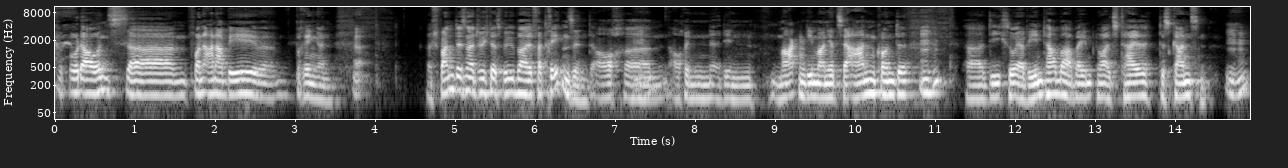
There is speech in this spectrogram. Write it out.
oder uns äh, von A nach B äh, bringen. Ja. Spannend ist natürlich, dass wir überall vertreten sind, auch, mhm. äh, auch in den Marken, die man jetzt erahnen konnte, mhm. äh, die ich so erwähnt habe, aber eben nur als Teil des Ganzen. Mhm.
